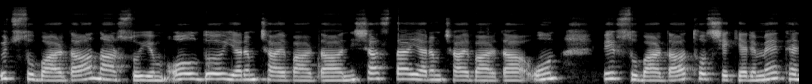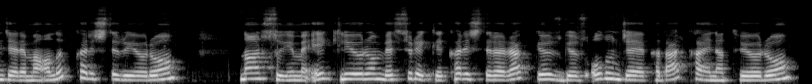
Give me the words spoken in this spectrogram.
3 su bardağı nar suyum oldu. Yarım çay bardağı nişasta, yarım çay bardağı un, 1 su bardağı toz şekerimi tencereme alıp karıştırıyorum. Nar suyumu ekliyorum ve sürekli karıştırarak göz göz oluncaya kadar kaynatıyorum.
